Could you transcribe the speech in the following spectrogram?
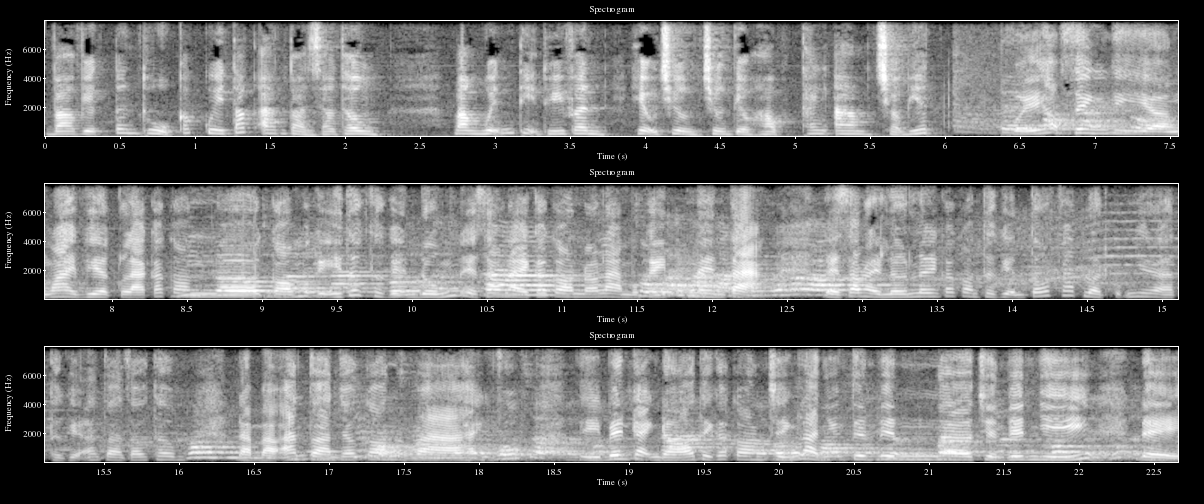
và việc tuân thủ các quy tắc an toàn giao thông. Bà Nguyễn Thị Thúy Vân, hiệu trưởng trường tiểu học Thanh Am cho biết. Với học sinh thì ờ, ngoài việc là các con ờ, có một cái ý thức thực hiện đúng để sau này các con nó làm một cái nền tảng để sau này lớn lên các con thực hiện tốt pháp luật cũng như là thực hiện an toàn giao thông, đảm bảo an toàn cho con và hạnh phúc. Thì bên cạnh đó thì các con chính là những tuyên viên ờ, truyền viên nhí để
